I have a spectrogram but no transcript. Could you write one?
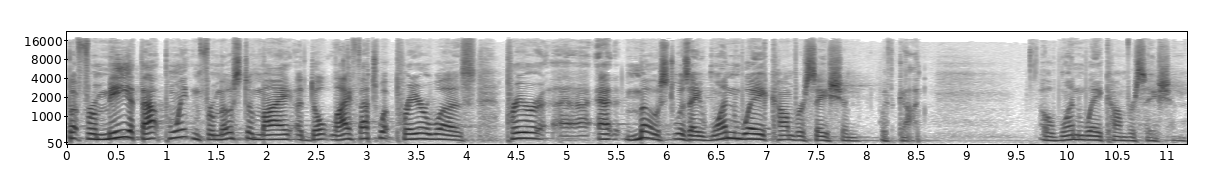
But for me at that point, and for most of my adult life, that's what prayer was. Prayer, uh, at most, was a one way conversation with God a one way conversation.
